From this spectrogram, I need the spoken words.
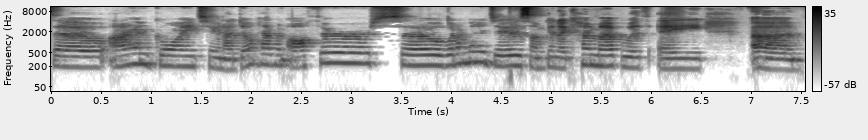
so I am going to, and I don't have an author, so what I'm going to do is I'm going to come up with a, um,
